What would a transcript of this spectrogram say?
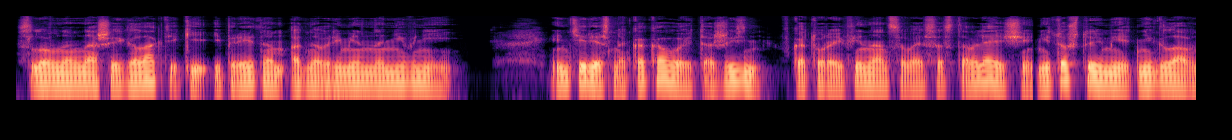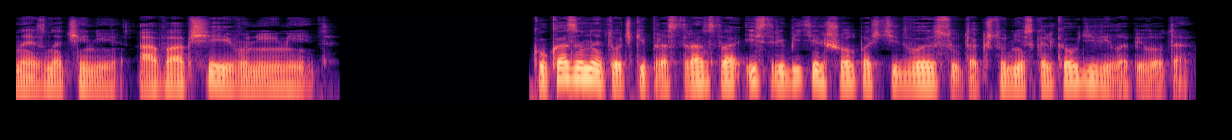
словно в нашей галактике и при этом одновременно не в ней. Интересно, каково это жизнь, в которой финансовая составляющая не то что имеет не главное значение, а вообще его не имеет. К указанной точке пространства истребитель шел почти двое суток, что несколько удивило пилота.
